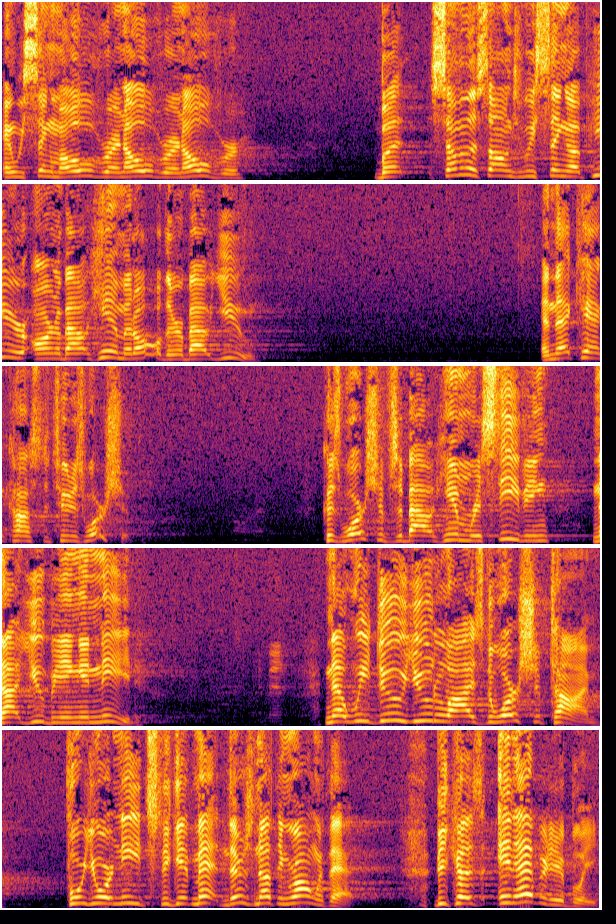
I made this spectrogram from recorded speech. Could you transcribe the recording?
and we sing them over and over and over but some of the songs we sing up here aren't about Him at all, they're about you. And that can't constitute as worship. Because worship's about Him receiving, not you being in need. Now, we do utilize the worship time for your needs to get met, and there's nothing wrong with that. Because inevitably,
